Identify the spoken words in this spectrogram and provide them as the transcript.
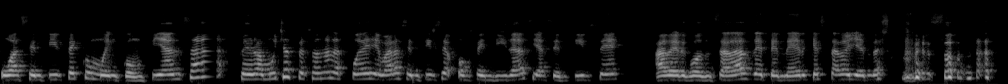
o a sentirte como en confianza, pero a muchas personas las puede llevar a sentirse ofendidas y a sentirse avergonzadas de tener que estar oyendo a esa persona.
